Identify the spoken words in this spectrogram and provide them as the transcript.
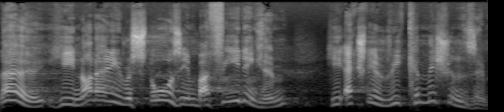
No, he not only restores him by feeding him, he actually recommissions him.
